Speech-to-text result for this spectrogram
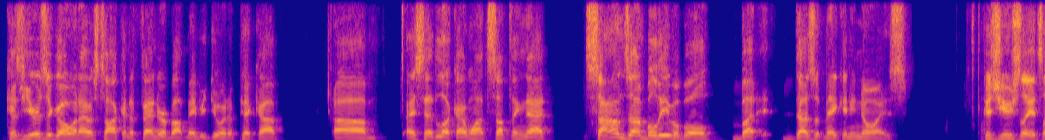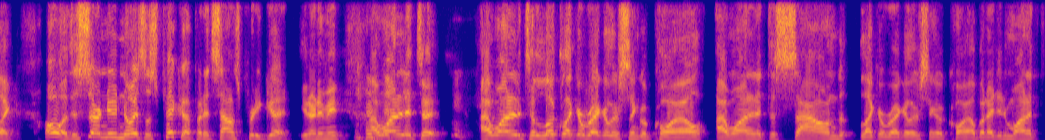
Because years ago, when I was talking to Fender about maybe doing a pickup, um, I said, look, I want something that sounds unbelievable, but doesn't make any noise because usually it's like, oh, this is our new noiseless pickup, but it sounds pretty good. You know what I mean? I wanted it to, I wanted it to look like a regular single coil. I wanted it to sound like a regular single coil, but I didn't want it,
